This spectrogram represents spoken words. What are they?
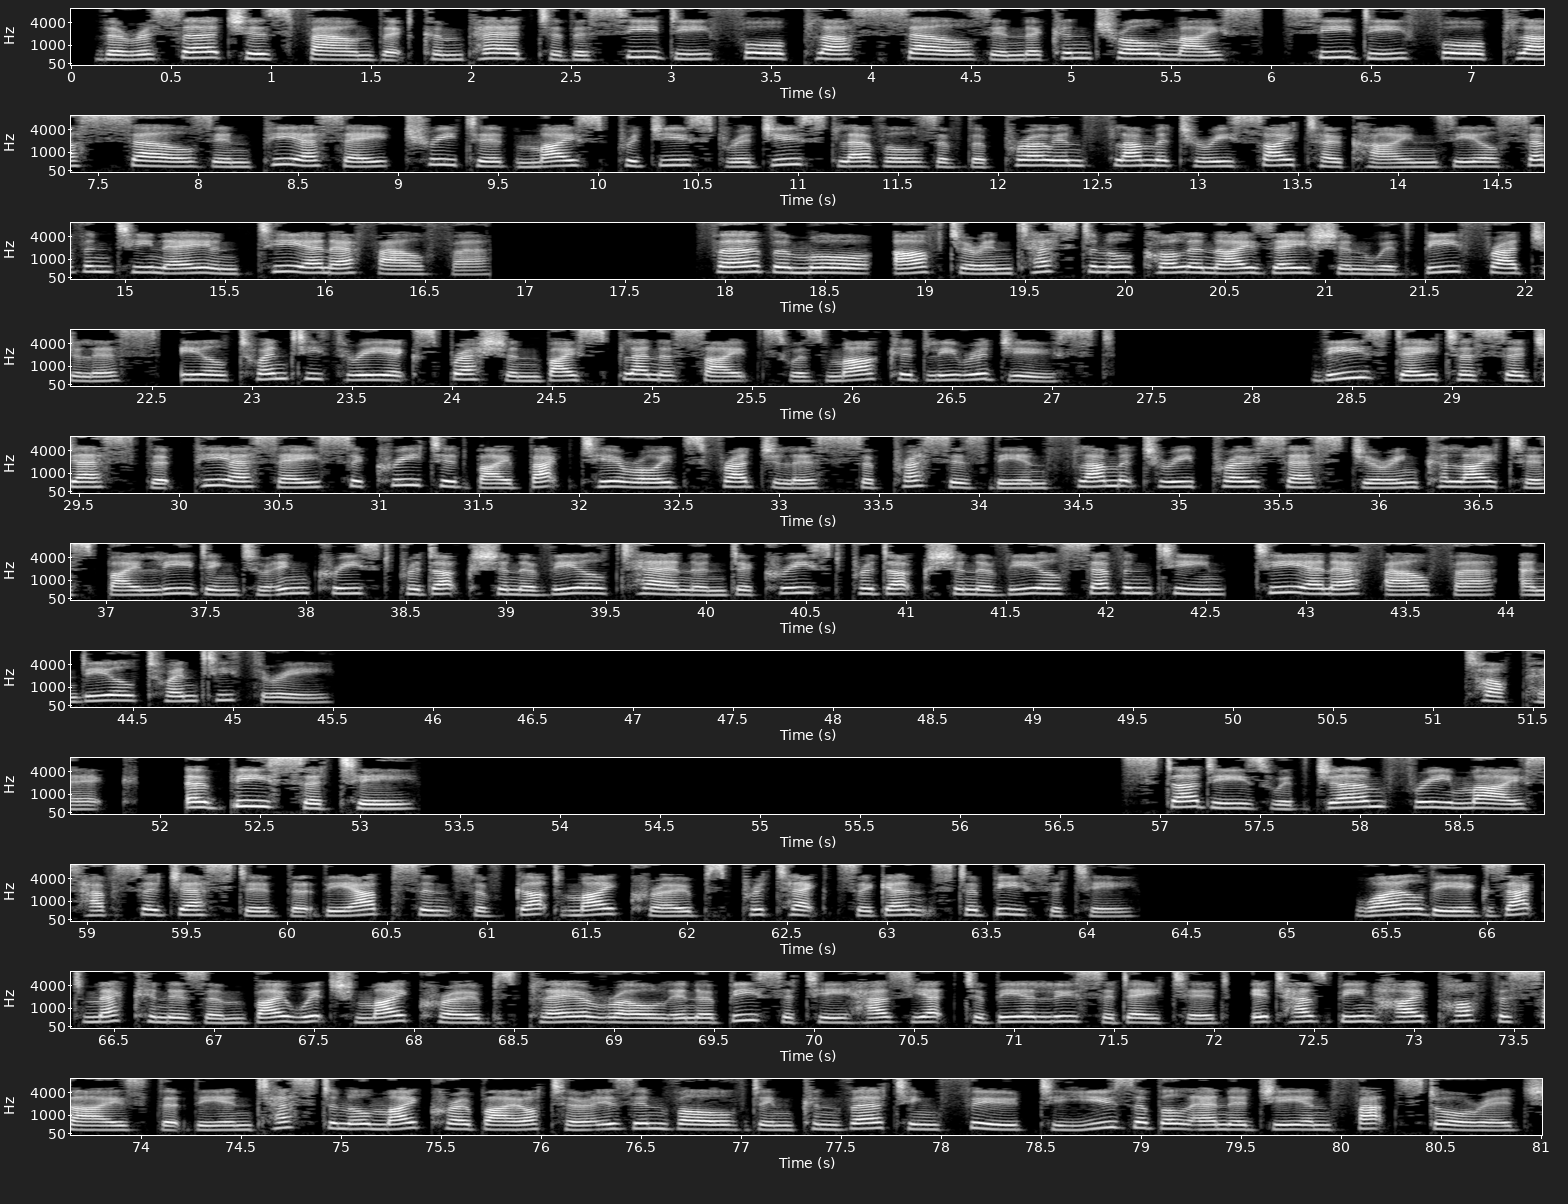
The researchers found that compared to the CD4 cells in the control mice, CD4 cells in PSA-treated mice produced reduced levels of the pro-inflammatory cytokines IL-17A and TNF-alpha. Furthermore, after intestinal colonization with B. fragilis, IL-23 expression by splenocytes was markedly reduced. These data suggest that PSA secreted by Bacteroides fragilis suppresses the inflammatory process during colitis by leading to increased production of IL-10 and decreased production of IL-17, TNF-alpha, and IL-23. Obesity Studies with germ-free mice have suggested that the absence of gut microbes protects against obesity. While the exact mechanism by which microbes play a role in obesity has yet to be elucidated, it has been hypothesized that the intestinal microbiota is involved in converting food to usable energy and fat storage.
